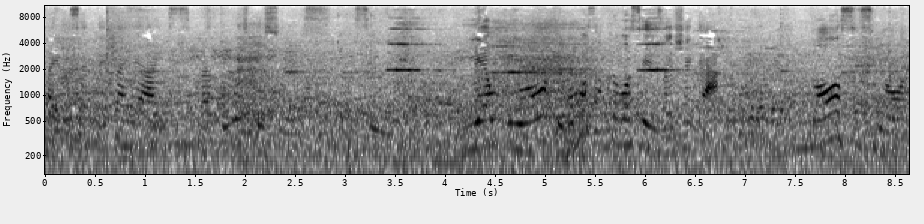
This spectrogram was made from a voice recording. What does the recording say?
saiu 70 reais para duas pessoas. E é um eu, eu vou mostrar para vocês, vai chegar. Nossa senhora,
